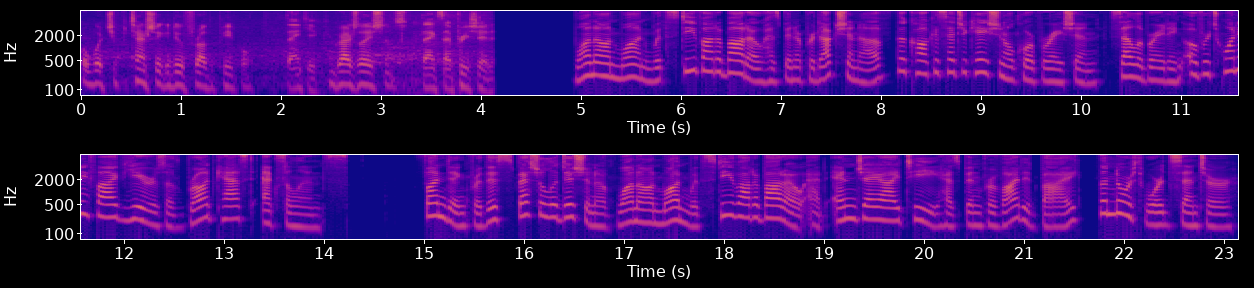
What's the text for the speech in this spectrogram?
but what you potentially could do for other people. Thank you. Congratulations. Thanks, I appreciate it. One on One with Steve Adubato has been a production of the Caucus Educational Corporation, celebrating over 25 years of broadcast excellence. Funding for this special edition of One on One with Steve Adubato at NJIT has been provided by the North Ward Center,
